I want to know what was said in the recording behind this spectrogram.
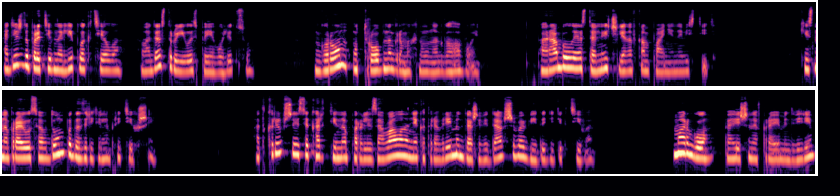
одежда противно липла к телу, вода струилась по его лицу. Гром утробно громыхнул над головой. Пора было и остальных членов компании навестить. Кис направился в дом, подозрительно притихший. Открывшаяся картина парализовала на некоторое время даже видавшего вида детектива. Марго, повешенная в проеме двери,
